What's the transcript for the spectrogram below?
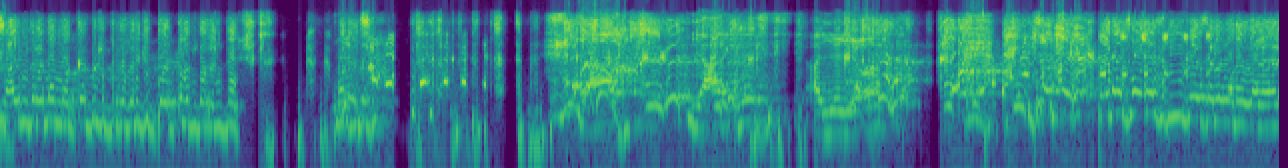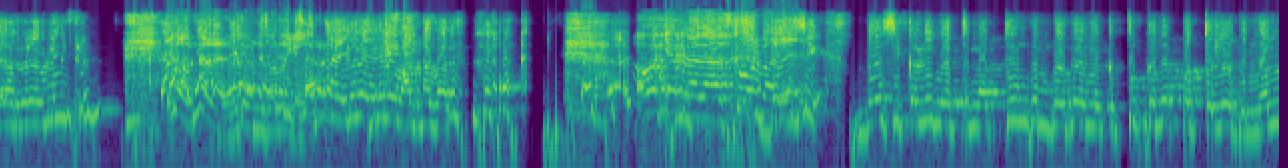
சாயந்தரமா மக்கள் பிரதருக்கு போயிட்டு வந்துடுறேன் வளர்ச்சி. யாருக்குமே ஐயோ வளர்ச்சி, வளர்ச்சி, ஓகே basically நேத்து நான் தூங்கும் போது எனக்கு தூக்கமே பத்தல. அதனால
